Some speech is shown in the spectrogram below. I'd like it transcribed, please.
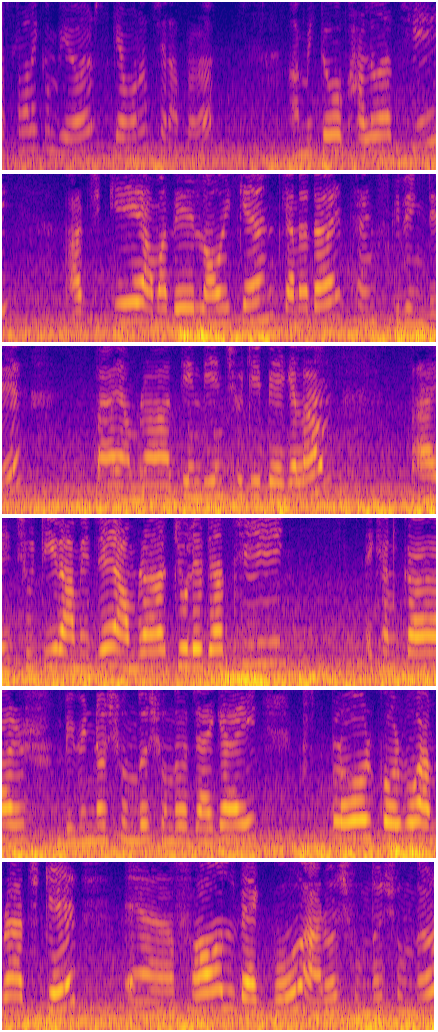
আসসালামু আলাইকুম ভিউয়ার্স। কেমন আছেন আপনারা? আমি তো ভালো আছি। আজকে আমাদের লং উইকেন্ড কানাডায় থ্যাংকস গিভিং ডে তাই আমরা তিন দিন ছুটি পেয়ে গেলাম। তাই ছুটির আমেজে আমরা চলে যাচ্ছি। এখানকার বিভিন্ন সুন্দর সুন্দর জায়গায় এক্সপ্লোর করব আমরা আজকে। ফল দেখব, আরও সুন্দর সুন্দর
